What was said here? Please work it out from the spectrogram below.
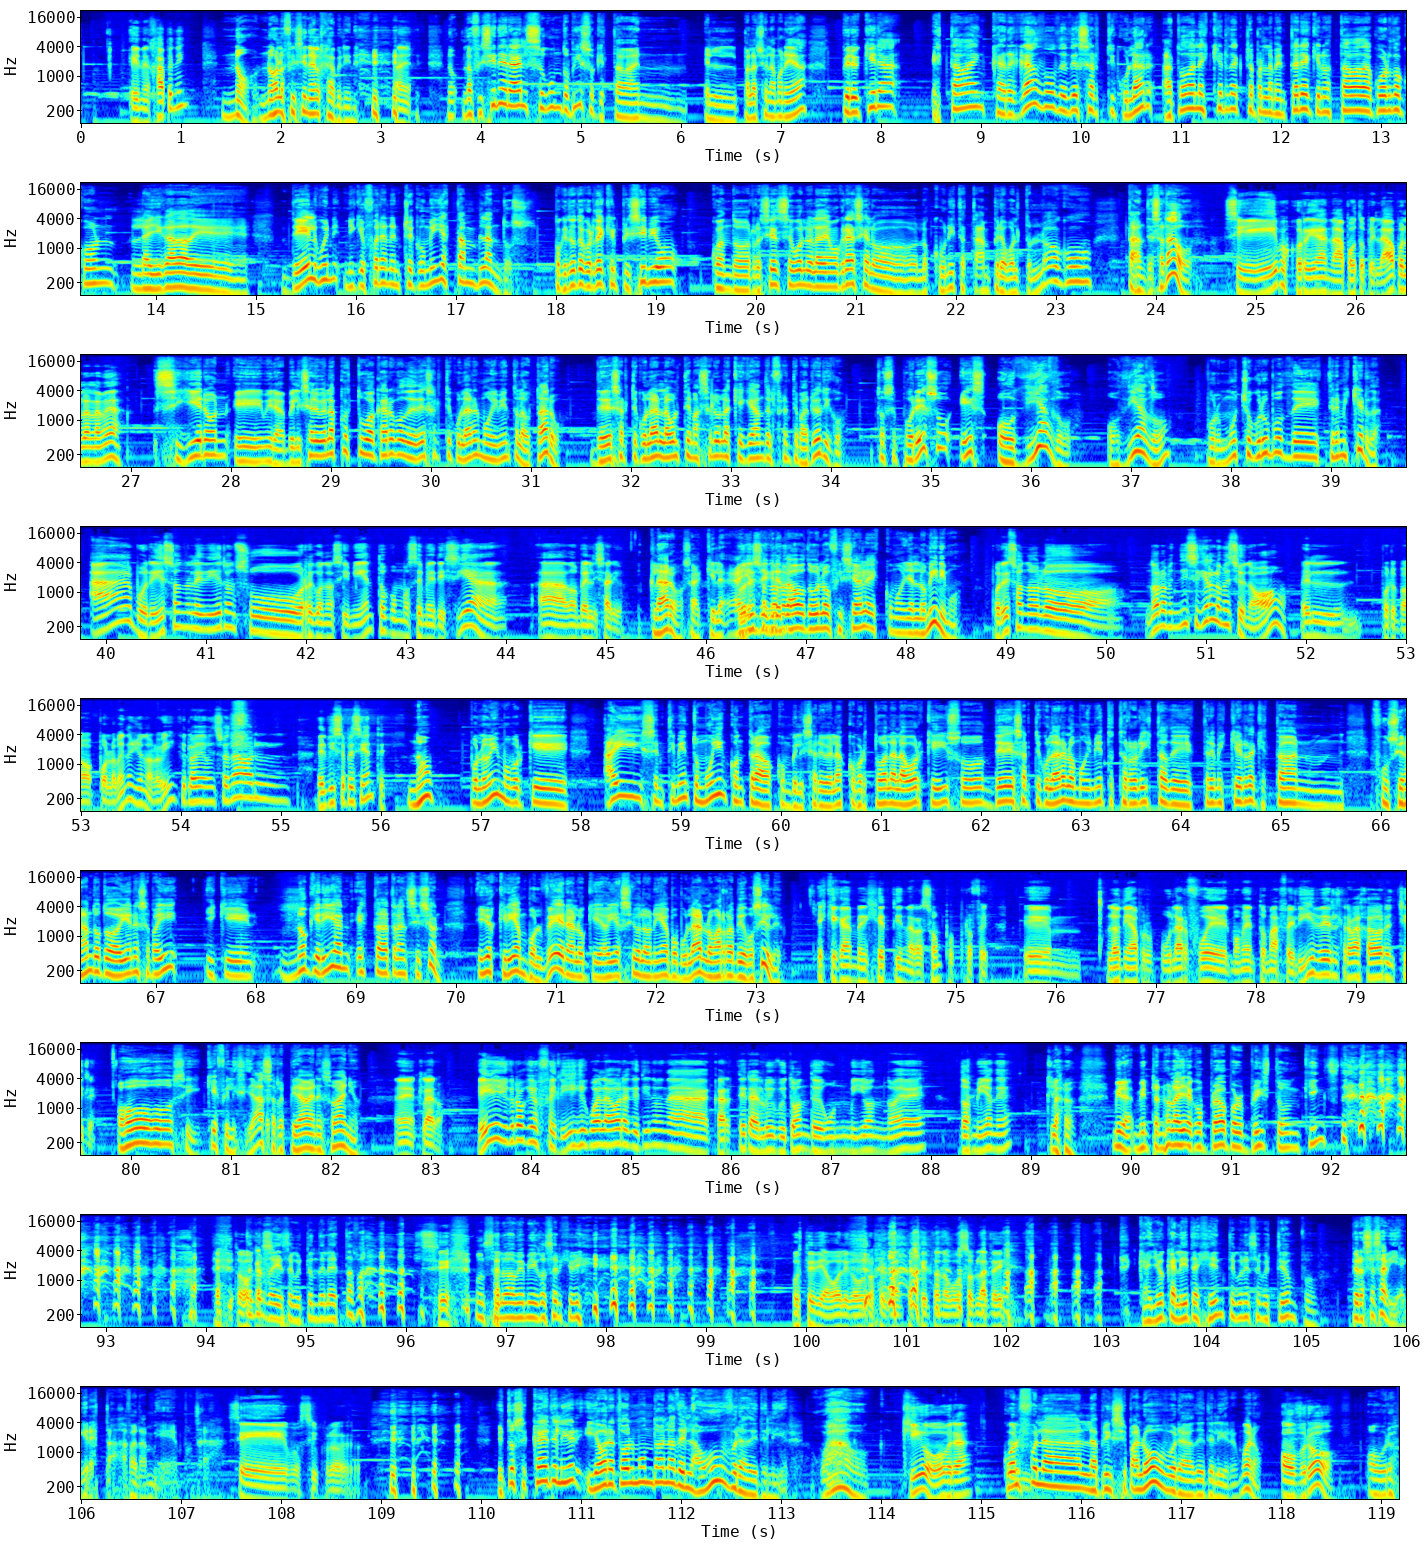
¿En el Happening? No, no la oficina del Happening. Ah. No, la oficina era el segundo piso que estaba en el Palacio de la Moneda, pero que era estaba encargado de desarticular a toda la izquierda extraparlamentaria que no estaba de acuerdo con la llegada de, de Elwin, ni que fueran, entre comillas, tan blandos. Porque tú te acordás que al principio, cuando recién se vuelve la democracia, los, los comunistas estaban pero vueltos locos, estaban desatados. Sí, pues corrían a poto pelado por la Alameda. Siguieron, eh, mira, Belisario Velasco estuvo a cargo de desarticular el movimiento Lautaro, de desarticular las últimas células que quedan del Frente Patriótico. Entonces, por eso es odiado, odiado por muchos grupos de extrema izquierda. Ah, por eso no le dieron su reconocimiento como se merecía a don Belisario. Claro, o sea, que la- hayan eso no decretado lo- oficial es como ya lo mínimo. Por eso no lo, no lo ni siquiera lo mencionó. El, por, por lo menos yo no lo vi que lo había mencionado el, el vicepresidente. No, por lo mismo, porque hay sentimientos muy encontrados con Belisario Velasco por toda la labor que hizo de desarticular a los movimientos terroristas de extrema izquierda que estaban mm, funcionando todavía en ese país y que no querían esta transición. Ellos querían volver a lo que había sido la unidad popular lo más rápido posible. Es que Carmen Head tiene razón, pues, profe. Eh, la unidad popular fue el momento más feliz del trabajador en Chile. Oh, sí, qué felicidad se respiraba en esos años. Eh, claro. Ella yo creo que es feliz igual ahora que tiene una cartera de Louis Vuitton de un millón nueve, dos millones. Claro. Mira, mientras no la haya comprado por Bristol Kings. ¿Te acuerdas de esa cuestión de la estafa? Sí. Un saludo a mi amigo Sergio. Usted es diabólico, profe. ¿Cuánta gente no puso plata ahí? Cayó caleta gente con esa cuestión, po. Pero se sabía que era estafa también, po, o sea. Sí, pues sí, pero... Entonces cae Telier y ahora todo el mundo habla de la obra de Telier. ¡Wow! ¿Qué obra? ¿Cuál fue la, la principal obra de Telier? Bueno, Obró. obró.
